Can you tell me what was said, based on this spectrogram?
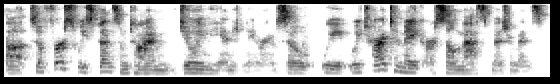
Uh, so first, we spent some time doing the engineering. So we, we tried to make our cell mass measurements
